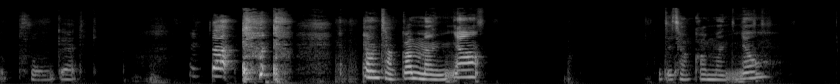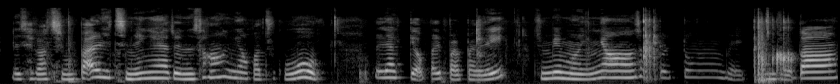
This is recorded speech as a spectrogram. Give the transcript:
옆으로 옮겨야 되겠다. 일단 잠깐만요. 네, 잠깐만요. 네, 제가 지금 빨리 진행해야 되는 상황이어가지고 빨리 할게요. 빨리 빨리 빨리. 준비물은요. 삭불통, 베이킹 소다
